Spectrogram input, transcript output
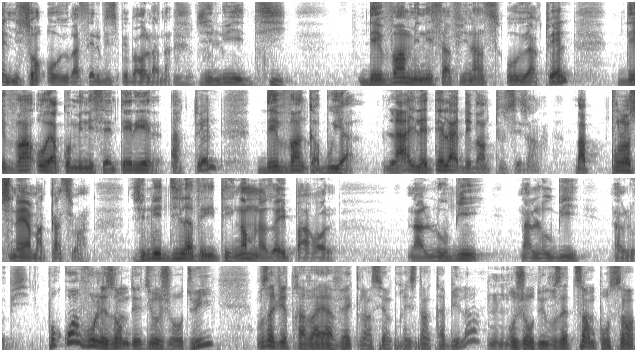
émission baolanda je lui ai dit devant ministre ya finance oyo actuel devant ako ministre intérieur actuel devant kabuya là il était là devant tous ces gens là baproche na ye ya makasi wana. Je lui ai dit la vérité. Ngambo nazwaki parole. Nalobi nalobi nalobi Pourquoi vous, les hommes de Dieu, aujourd'hui, vous aviez travaillé avec l'ancien président Kabila? Hmm. Aujourd'hui, vous êtes 100%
